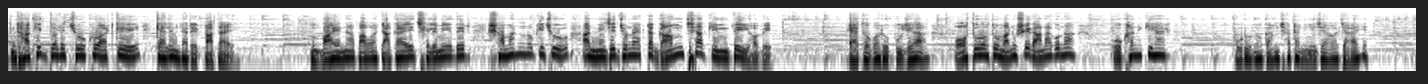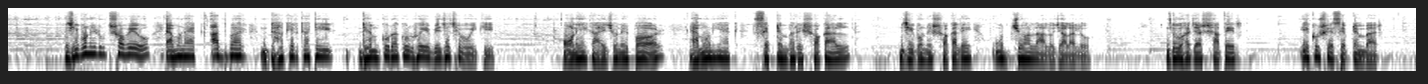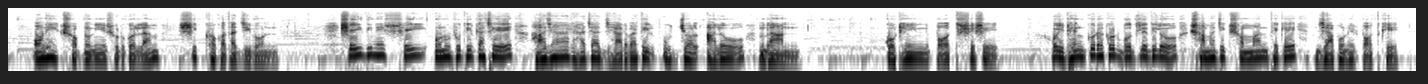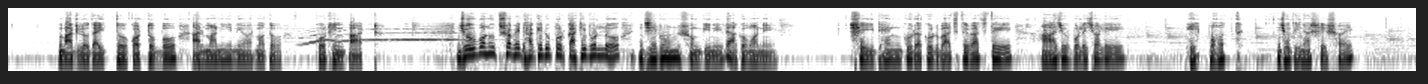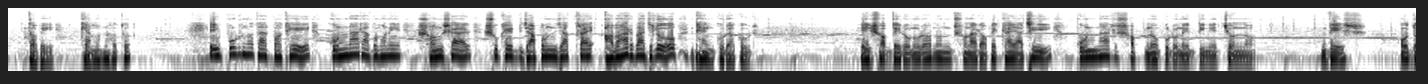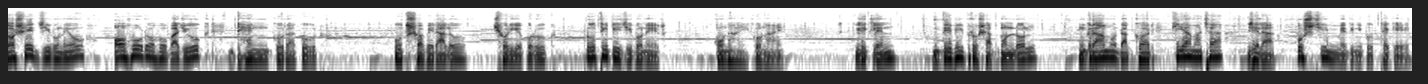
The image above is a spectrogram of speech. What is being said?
ঢাকির দলে চোখও আটকে ক্যালেন্ডারের পাতায়। বায়না পাওয়া টাকায় ছেলে মেয়েদের সামান্য কিছু আর নিজের জন্য একটা গামছা কিনতেই হবে। এত বড় পূজা, অত অত মানুষের আনাগোনা, ওখানে কি আর পুরনো গামছাটা নিয়ে যাওয়া যায়? জীবনের উৎসবেও এমন এক আধবার ঢাকের কাঠি ঢ্যামকুরাকুর হয়ে বেজেছে বই কি অনেক আয়োজনের পর এমনই এক সেপ্টেম্বরের সকাল, জীবনের সকালে উজ্জ্বল আলো জ্বালালো। দু হাজার সাতের একুশে সেপ্টেম্বর, অনেক স্বপ্ন নিয়ে শুরু করলাম শিক্ষকতা জীবন। সেই দিনের সেই অনুভূতির কাছে হাজার হাজার ঝাড়বাতির উজ্জ্বল আলো ম্লান। কঠিন পথ শেষে ওই ঢেঙ্কুরাকুর বদলে দিল সামাজিক সম্মান থেকে যাপনের পথকে। বাড়ল দায়িত্ব, কর্তব্য আর মানিয়ে নেওয়ার মতো কঠিন পাঠ। যৌবন উৎসবে ঢাকের উপর কাঠি পড়ল জীবন সঙ্গিনীর আগমনে। সেই ঢ্যাঙ্কুরাকুর বাজতে বাজতে আজও বলে চলে, এই পথ যদি না শেষ হয়, তবে কেমন হতো? এই পূর্ণতার পথে কন্যার আগমনে সংসার, সুখের যাপন যাত্রায় আবার বাজল ঢ্যাঙ্কুরাকুর। এই শব্দের অনুরণন শোনার অপেক্ষায় আছি কন্যার স্বপ্ন পূরণের দিনের জন্য। দেশ ও দশের জীবনেও অহরহ বাজুক ঢ্যাঙ্কুরাকুর। উৎসবের আলো ছড়িয়ে পড়ুক প্রতিটি জীবনের কোনায় কোনায়। লিখলেন দেবীপ্রসাদ মণ্ডল গ্রাম ও ডাকঘর কিয়ামাচা জেলা পশ্চিম মেদিনীপুর থেকে।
